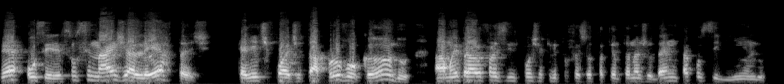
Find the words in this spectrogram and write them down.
né? Ou seja, são sinais de alertas que a gente pode estar tá provocando a mãe para ela falar assim, poxa, aquele professor está tentando ajudar e não está conseguindo.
